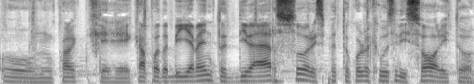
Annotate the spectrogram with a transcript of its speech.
un qualche capo d'abbigliamento diverso rispetto a quello che usi di solito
